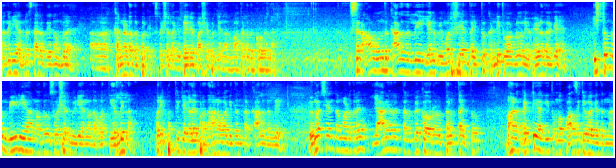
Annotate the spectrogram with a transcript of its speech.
ನನಗೆ ಅನ್ನಿಸ್ತಾ ಇರೋದೇನು ಅಂದರೆ ಕನ್ನಡದ ಬಗ್ಗೆ ಸ್ಪೆಷಲ್ ಆಗಿ ಬೇರೆ ಭಾಷೆ ಬಗ್ಗೆ ನಾನು ಮಾತಾಡೋದಕ್ಕೆ ಹೋಗಲ್ಲ. ಸರ್ ಆ ಒಂದು ಕಾಲದಲ್ಲಿ ಏನು ವಿಮರ್ಶೆ ಅಂತ ಇತ್ತು, ಖಂಡಿತವಾಗ್ಲೂ ನೀವು ಹೇಳಿದಾಗೆ ಇಷ್ಟೊಂದು ಮೀಡಿಯಾ ಅನ್ನೋದು ಸೋಷಿಯಲ್ ಮೀಡಿಯಾ ಅನ್ನೋದು ಅವತ್ತು ಇರಲಿಲ್ಲ. ಬರೀ ಪತ್ರಿಕೆಗಳೇ ಪ್ರಧಾನವಾಗಿದ್ದಂಥ ಕಾಲದಲ್ಲಿ ವಿಮರ್ಶೆ ಅಂತ ಮಾಡಿದ್ರೆ ಯಾರ್ಯಾರಿಗೆ ತಲುಪಬೇಕೋ ಅವರು ತಲುಪ್ತಾ ಇತ್ತು. ಬಹಳ ಗಟ್ಟಿಯಾಗಿ, ತುಂಬ ಪಾಸಿಟಿವ್ ಆಗಿ ಅದನ್ನು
